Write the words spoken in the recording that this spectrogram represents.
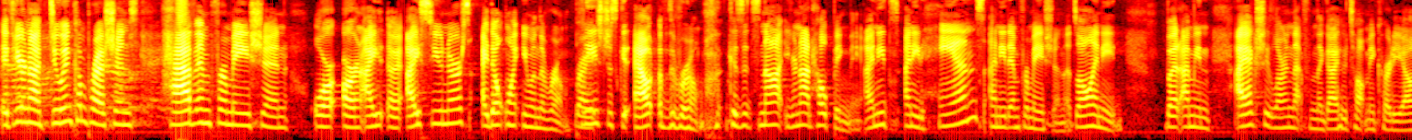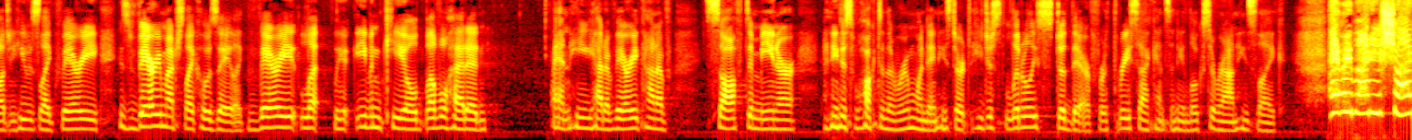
if you're not doing compressions have information or are an icu nurse i don't want you in the room Right. please just get out of the room because it's not you're not helping me i need i need hands i need information that's all i need but I mean, I actually learned that from the guy who taught me cardiology. He was like very, he's very much like Jose, like very le- even keeled, level headed, and he had a very kind of soft demeanor. And he just walked in the room one day and he started, he just literally stood there for three seconds and he looks around. He's like, "Everybody, shut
